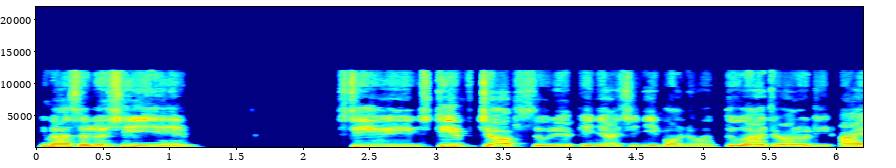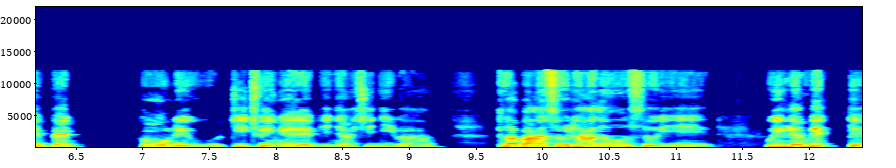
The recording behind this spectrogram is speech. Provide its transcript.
ဒီမှာဆိုလို့ရှိရင် Steve Steve Jobs ဆိုတဲ့ပညာရှင်ကြီးပေါ့နော်သူကကျွန်တော်တို့ဒီ iPad ဖုန်းတွေကိုတီထွင်ခဲ့တဲ့ပညာရှင်ကြီးပါသူကဘာဆိုထားတော့ဆိုရင် we limit the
